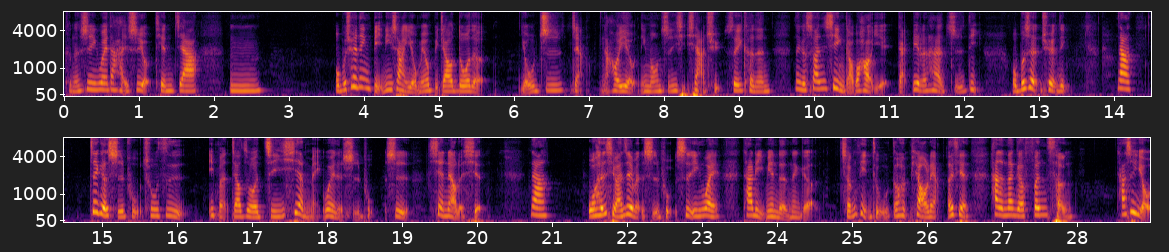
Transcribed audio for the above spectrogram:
可能是因为它还是有添加，嗯，我不确定比例上有没有比较多的油脂这样，然后也有柠檬汁一起下去，所以可能那个酸性搞不好也改变了它的质地，我不是很确定。那这个食谱出自一本叫做《极限美味》的食谱，是馅料的馅。那我很喜欢这本食谱，是因为它里面的那个。成品图都很漂亮，而且它的那个分层，它是有，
